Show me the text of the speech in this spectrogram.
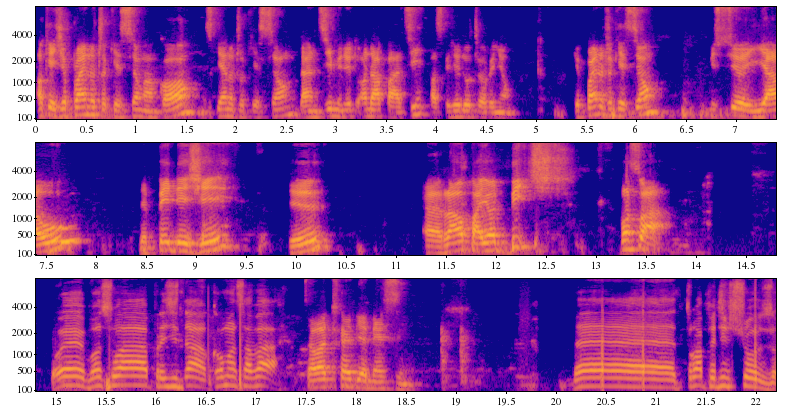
OK, je prends une autre question encore. Est-ce qu'il y a une autre question? Dans 10 minutes, on doit partir parce que j'ai d'autres réunions. Je prends une autre question. Monsieur Yao, le PDG de euh, Rao Payot Beach. Bonsoir. Oui, bonsoir, Président. Comment ça va? Ça va très bien, merci. Ben, trois petites choses.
